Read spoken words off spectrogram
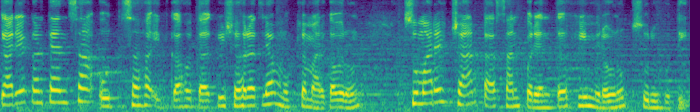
कार्यकर्त्यांचा उत्साह इतका होता की शहरातल्या मुख्य मार्गावरून सुमारे चार तासांपर्यंत ही मिरवणूक सुरू होती.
